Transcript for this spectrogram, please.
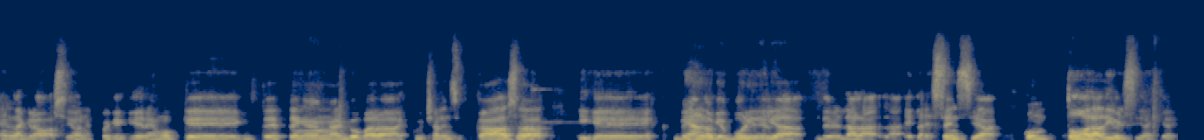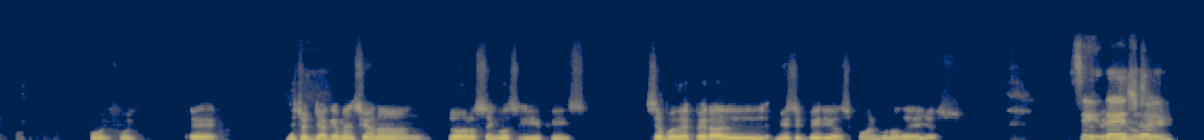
en las grabaciones, porque queremos que, que, ustedes tengan algo para escuchar en sus casas y que vean lo que es Boridelia, de verdad, la, la, la esencia con toda la diversidad que hay. Full, full. Eh, de hecho, ya que mencionan lo de los singles y EPs, ¿se puede esperar music videos con alguno de ellos? Sí, de hecho, Sí.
